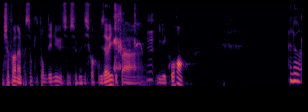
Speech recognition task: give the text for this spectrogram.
à chaque fois, on a l'impression qu'il tombe des nues. le discours que vous avez, il est, pas, mm. il est courant. Alors,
